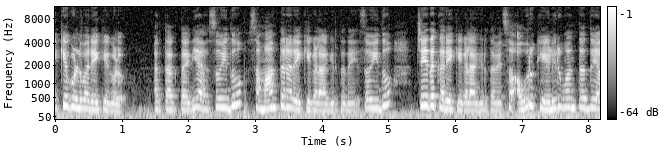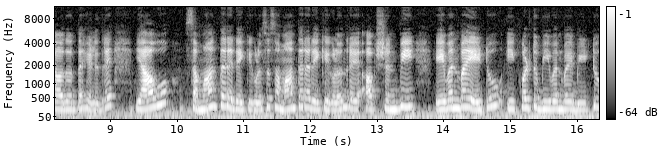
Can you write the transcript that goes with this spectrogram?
ಐಕ್ಯಗೊಳ್ಳುವ ರೇಖೆಗಳು. ಅರ್ಥ ಆಗ್ತಾ ಇದೆಯಾ? ಸೊ ಇದು ಸಮಾಂತರ ರೇಖೆಗಳಾಗಿರ್ತದೆ. ಸೊ ಇದು ಛೇದಕ ರೇಖೆಗಳಾಗಿರ್ತವೆ. ಸೊ ಅವರು ಕೇಳಿರುವಂಥದ್ದು ಯಾವುದು ಅಂತ ಹೇಳಿದ್ರೆ, ಯಾವ ಸಮಾಂತರ ರೇಖೆಗಳು? ಸೊ ಸಮಾಂತರ ರೇಖೆಗಳು ಅಂದರೆ option B A one by A two equal to B one by B two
